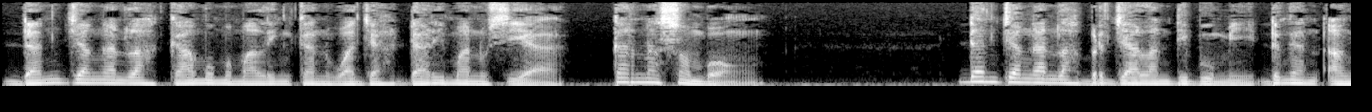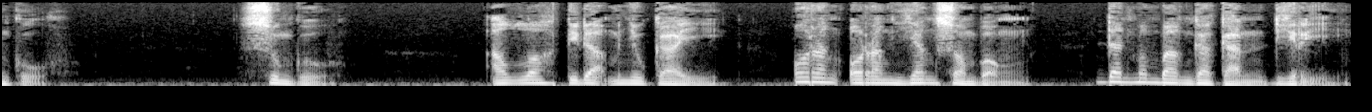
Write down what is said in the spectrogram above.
dan janganlah kamu memalingkan wajah dari manusia karena sombong. Dan janganlah berjalan di bumi dengan angkuh. Sungguh, Allah tidak menyukai orang-orang yang sombong dan membanggakan diri.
